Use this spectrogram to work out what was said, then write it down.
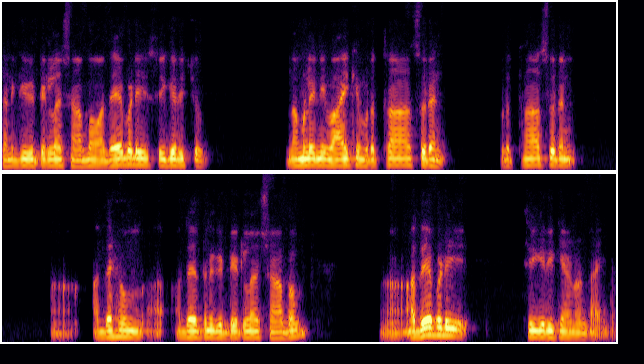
തനിക്ക് കിട്ടിയുള്ള ശാപം അതേപടി സ്വീകരിച്ചു. നമ്മളിനി വായിക്കും വൃത്രാസുരൻ. വൃത്രാസുരൻ അദ്ദേഹം അദ്ദേഹത്തിന് കിട്ടിയിട്ടുള്ള ശാപം അതേപടി സ്വീകരിക്കുകയാണ് ഉണ്ടായത്.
